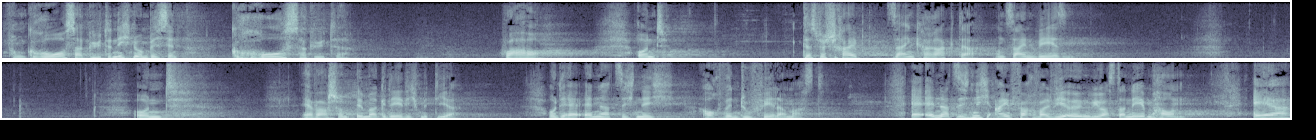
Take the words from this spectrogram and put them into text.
Von großer Güte. Nicht nur ein bisschen, großer Güte. Wow. Und das beschreibt seinen Charakter und sein Wesen. Und er war schon immer gnädig mit dir. Und er ändert sich nicht, auch wenn du Fehler machst. Er ändert sich nicht einfach, weil wir irgendwie was daneben hauen. Er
